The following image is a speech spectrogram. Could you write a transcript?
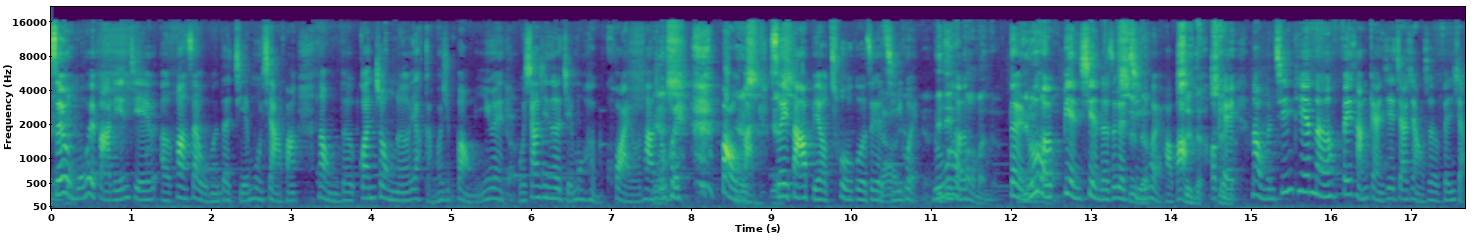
所以我们会把链接呃放在我们的节目下方。那我们的观众呢要赶快去报名，因为我相信这个节目很快哦，它就会 爆满 Yes, yes. 所以大家不要错过这个机会.如何爆满的对如何变现的这个机会，好不好？是的是的 OK，那我们今天呢非常感谢嘉欣老师的分享。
